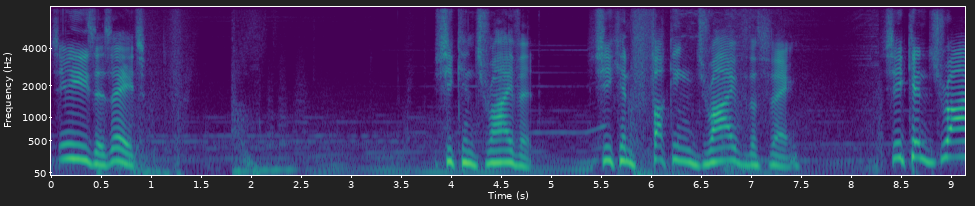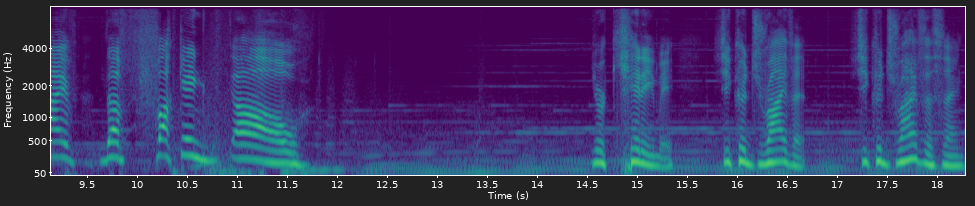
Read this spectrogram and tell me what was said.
Jesus H. She can drive it. She can fucking drive the thing. She can drive the fucking... Oh. You're kidding me. She could drive it. She could drive the thing.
